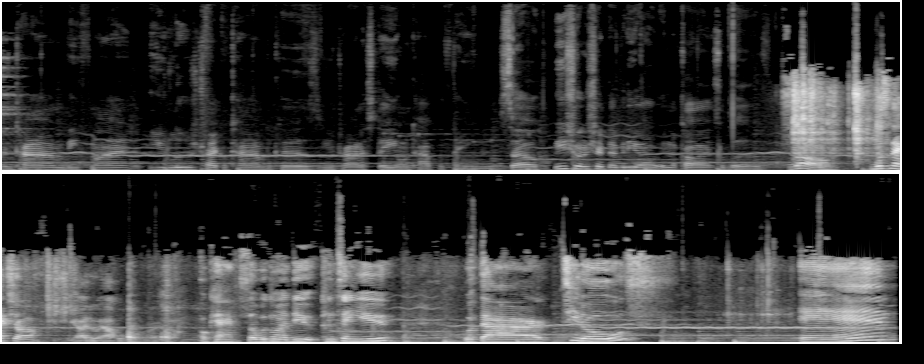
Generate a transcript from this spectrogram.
when time be flying, you lose track of time because you're trying to stay on top of things. So be sure to check that video out in the cards above. So, what's next, y'all? you gotta do apple one, right? Okay, so we're gonna do continue with our Tito's and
